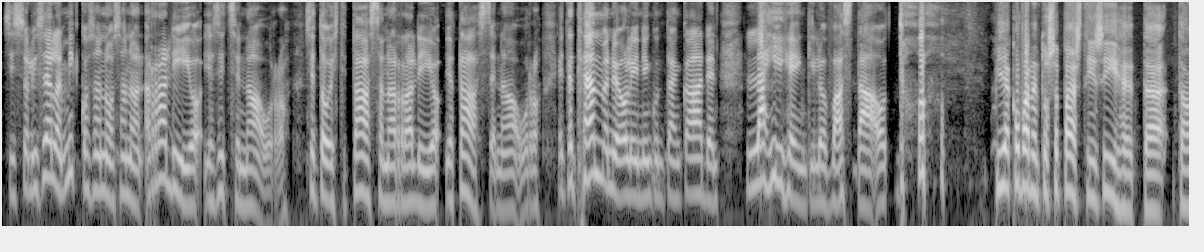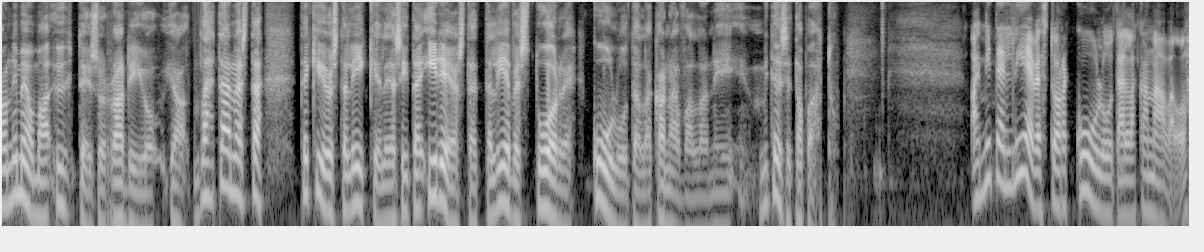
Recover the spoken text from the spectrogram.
Siis se oli sellainen, Mikko sanoi sanan radio ja sitten se nauro. Se toisti taas sanan radio ja taas se nauro. Että tämmöinen oli niin kuin tämän kahden lähihenkilön vastaanotto. Pia Kovanen, tuossa päästiin siihen, että tämä on nimenomaan yhteisöradio. Ja lähdetään näistä tekijöistä liikkeelle ja siitä ideasta, että Lieves Tuore kuuluu tällä kanavalla, niin miten se tapahtuu? Ai miten Lievestuore kuuluu tällä kanavalla?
